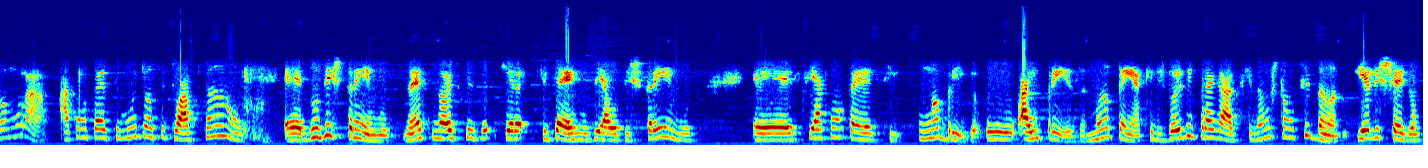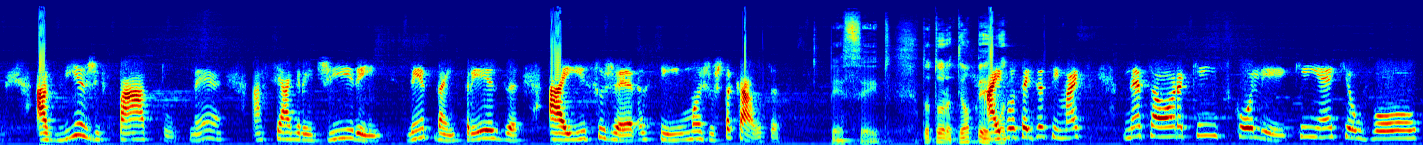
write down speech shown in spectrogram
vamos lá, acontece muito uma situação é, dos extremos, né? Se nós quisermos ir aos extremos, é, se acontece uma briga, o, a empresa mantém aqueles dois empregados que não estão se dando e eles chegam às vias de fato, né, a se agredirem dentro da empresa, aí isso gera, sim, uma justa causa. Perfeito. Doutora, tem uma pergunta. Aí você diz assim, mas nessa hora quem escolher? Quem é que eu vou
